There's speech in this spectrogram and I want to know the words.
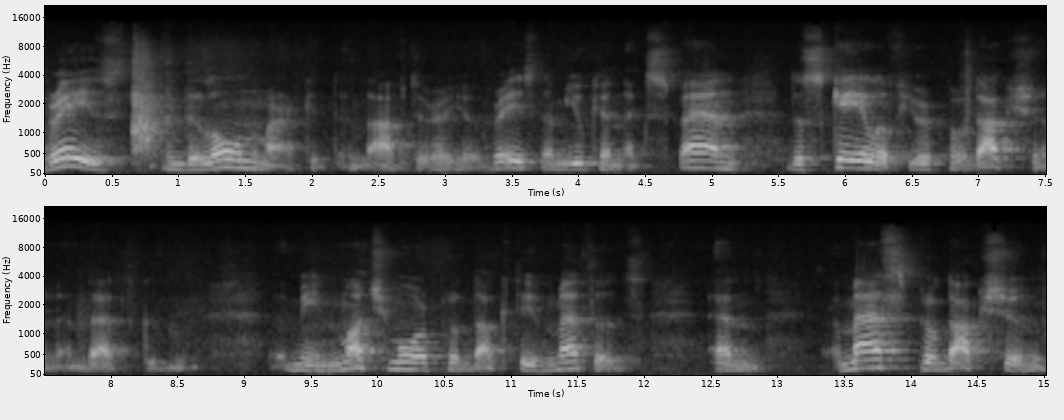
raised in the loan market, and after you have raised them, you can expand the scale of your production, and that could mean much more productive methods. And mass production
